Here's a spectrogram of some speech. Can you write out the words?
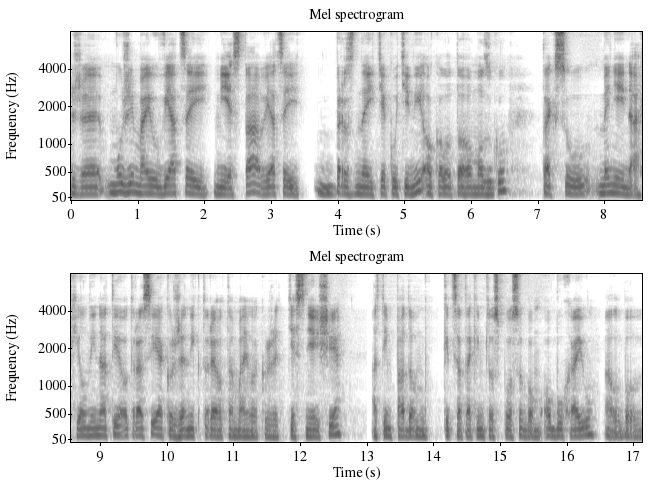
že muži majú viacej miesta, viacej brzdnej tekutiny okolo toho mozgu, tak sú menej náchylní na tie otrasy ako ženy, ktoré ho tam majú akože tesnejšie a tým pádom keď sa takýmto spôsobom obúchajú alebo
